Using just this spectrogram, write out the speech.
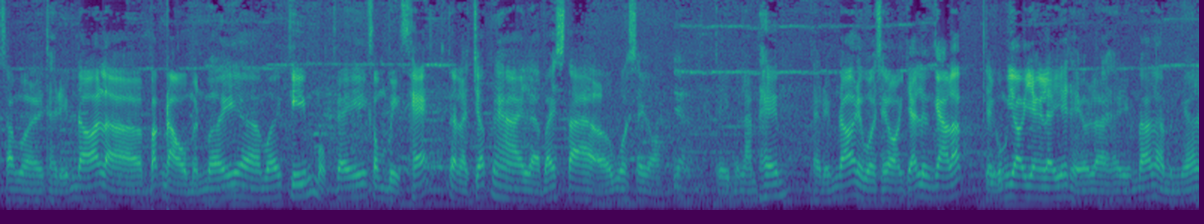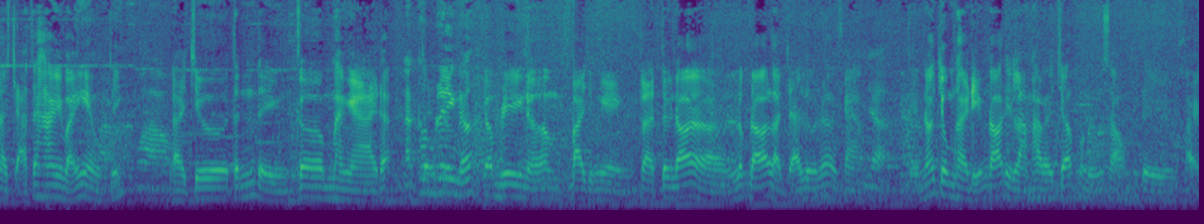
xong rồi thời điểm đó là bắt đầu mình mới ờ, mới kiếm một cái công việc khác tức là job thứ hai là barista ở World Sài Gòn. Thì mình làm thêm. Thời điểm đó thì World Sài Gòn trả lương cao lắm. Thì cũng do Giang Lê giới thiệu là thời điểm đó là mình nhớ là trả tới 27 ngàn một tiếng. Là chưa tính tiền cơm hàng ngày đó. Là cơm riêng nữa? Cơm riêng nữa 30 ngàn. Là tương đó là lúc đó là trả lương rất là cao. Thì nói chung thời điểm đó thì làm hai ba job cũng đủ sống thì khoảng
